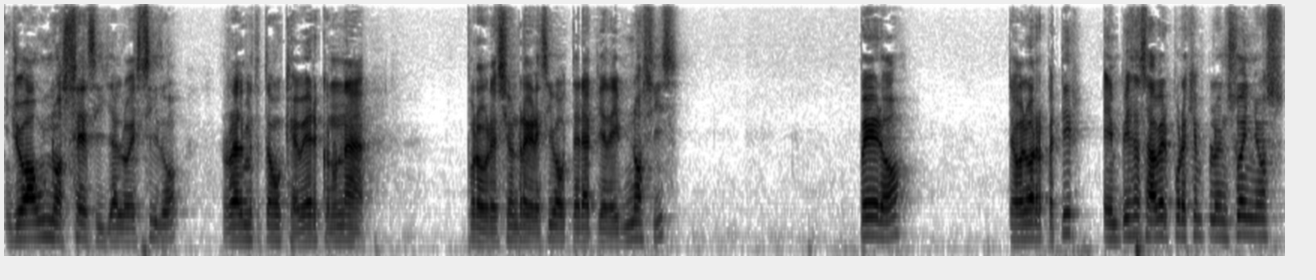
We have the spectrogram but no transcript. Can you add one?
Yo aún no sé si ya lo he sido. Realmente tengo que ver con una progresión regresiva o terapia de hipnosis. Pero te vuelvo a repetir, empiezas a ver, por ejemplo, en sueños,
